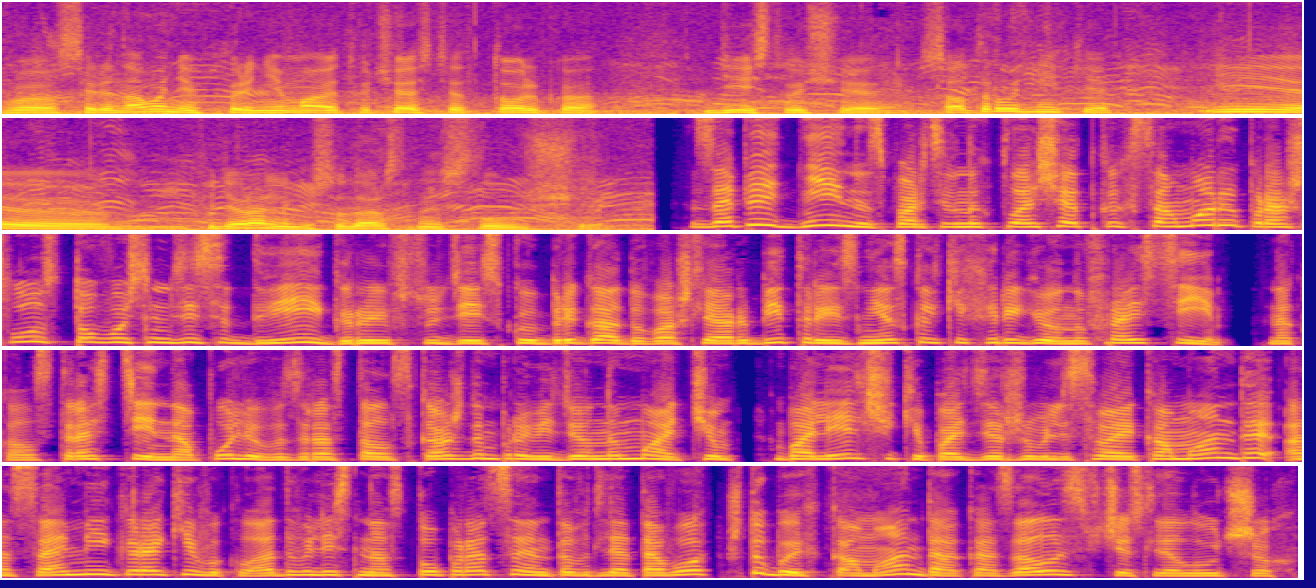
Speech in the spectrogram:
В соревнованиях принимают участие только действующие сотрудники и э, федеральные государственные служащие. За пять дней на спортивных площадках Самары прошло 182 игры. В судейскую бригаду вошли арбитры из нескольких регионов России. Накал страстей на поле возрастал с каждым проведенным матчем. Болельщики поддерживали свои команды, а сами игроки выкладывались на 100% для того, чтобы их команда оказалась в числе лучших.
